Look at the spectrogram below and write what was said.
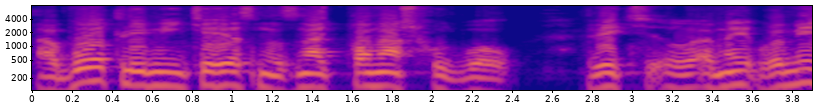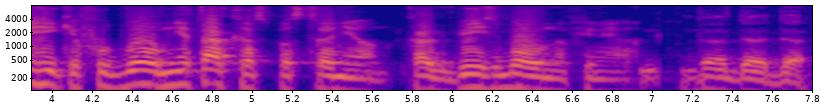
А будет ли мне интересно знать про наш футбол? Ведь в Америке футбол не так распространен, как бейсбол, например. Да, да, да.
